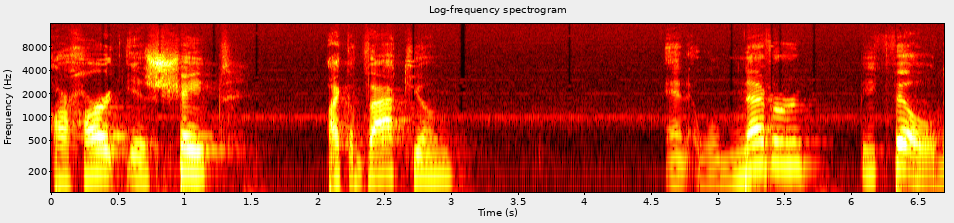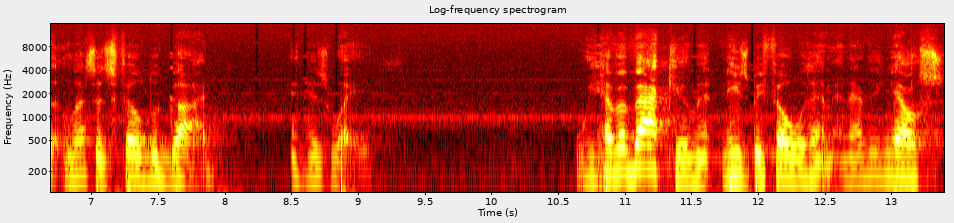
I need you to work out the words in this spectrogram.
Our heart is shaped like a vacuum, and it will never be filled unless it's filled with God and His ways. We have a vacuum, it needs to be filled with Him, and everything else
